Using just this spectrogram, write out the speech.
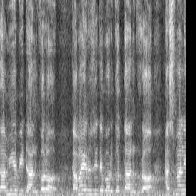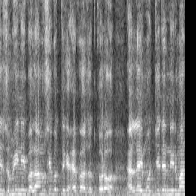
কামিয়াবি দান করো কামাই রুজিতে বরকত দান করো। আসমানি জমিনি বালা মুসিবত থেকে হেফাজত করো। আল্লাহ এই মসজিদের নির্মাণ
